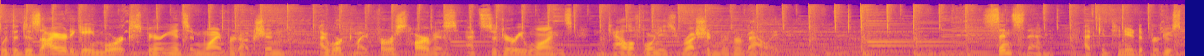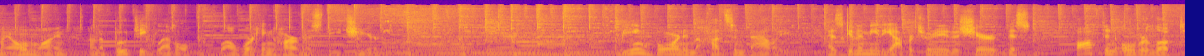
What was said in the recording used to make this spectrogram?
With the desire to gain more experience in wine production, I worked my first harvest at Siduri Wines in California's Russian River Valley. Since then, I've continued to produce my own wine on a boutique level while working harvest each year. Being born in the Hudson Valley has given me the opportunity to share this often overlooked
